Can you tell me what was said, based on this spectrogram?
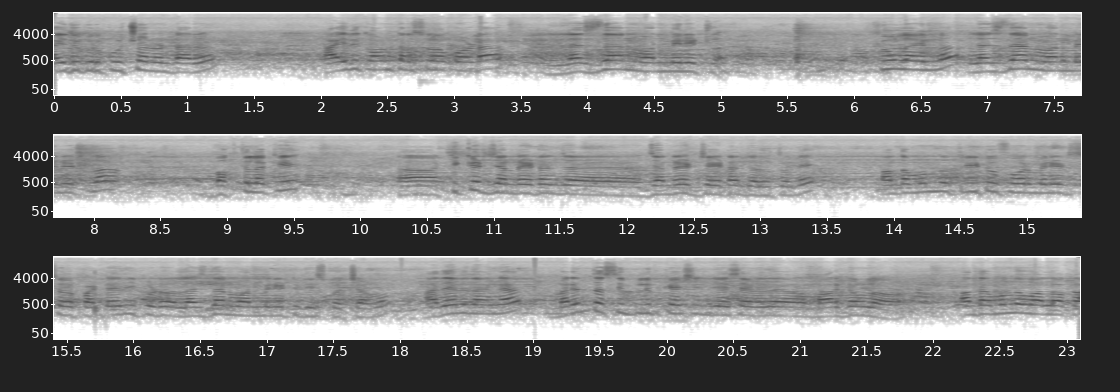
ఐదుగురు కూర్చొని ఉంటారు. ఐదు కౌంటర్స్లో కూడా లెస్ దాన్ వన్ మినిట్లో క్యూ లైన్లో లెస్ దాన్ వన్ మినిట్లో భక్తులకి టికెట్ జనరేట్ జనరేట్ చేయడం జరుగుతుంది. అంతకుముందు త్రీ టు ఫోర్ మినిట్స్ పట్టేది ఇప్పుడు లెస్ దాన్ వన్ మినిట్ తీసుకొచ్చాము. అదేవిధంగా మరింత సింప్లిఫికేషన్ చేసే విధ మార్గంలో అంతకుముందు వాళ్ళు ఒక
